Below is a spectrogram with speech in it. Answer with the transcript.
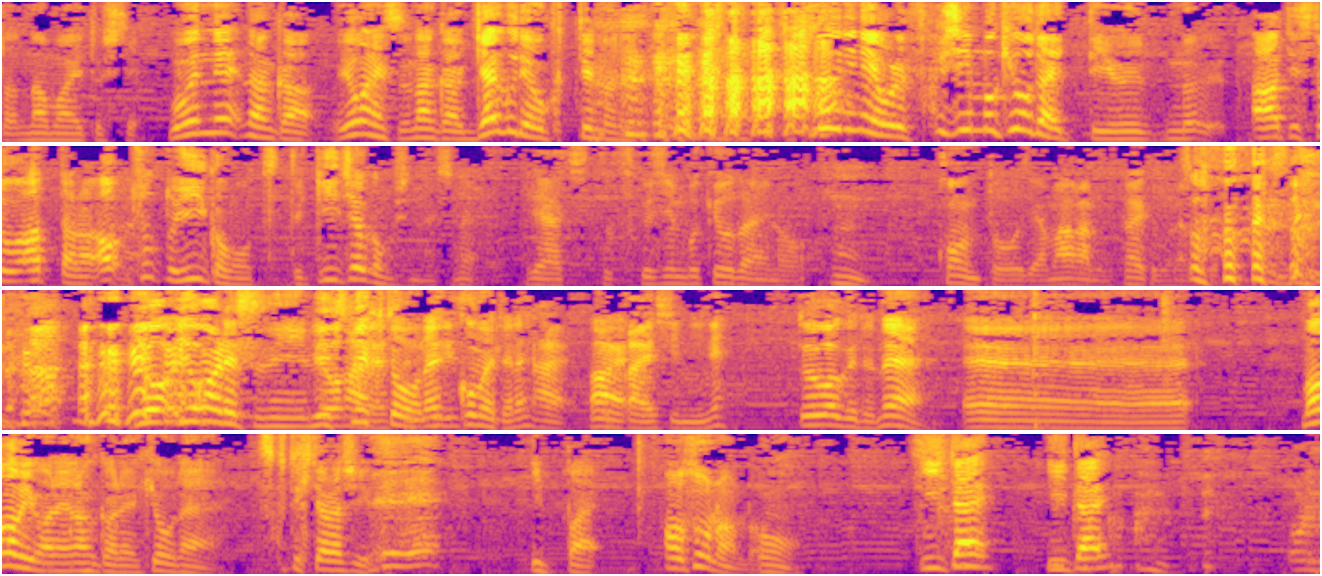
た、名前として。ごめんね、なんか、ヨガネス、なんか、ギャグで送ってんのに。普通にね、俺、つくしんぼ兄弟っていうのアーティストがあったら、あ、ちょっといいかも、っつって聞いちゃうかもしれないですね。いや、ちょっとつくしんぼ兄弟のうん。コントをじゃあ、マガミに書いてもらそうですね。ヨヨガネスにリスペクトをね、込めてね。はい。おはい。返しにね。というわけでね、えー、マガミがね、なんかね、今日ね、作ってきたらしいよ。いっぱい。あ、そうなんだ。うん。言いたい？言いたい？あ、俺、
